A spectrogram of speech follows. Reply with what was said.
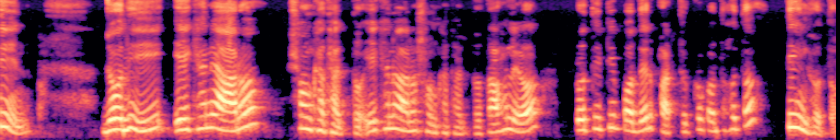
তিন। যদি এখানে আরও সংখ্যা থাকতো, এখানে আরও সংখ্যা থাকতো, তাহলেও প্রতিটি পদের পার্থক্য কত হতো? তিন হতো।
